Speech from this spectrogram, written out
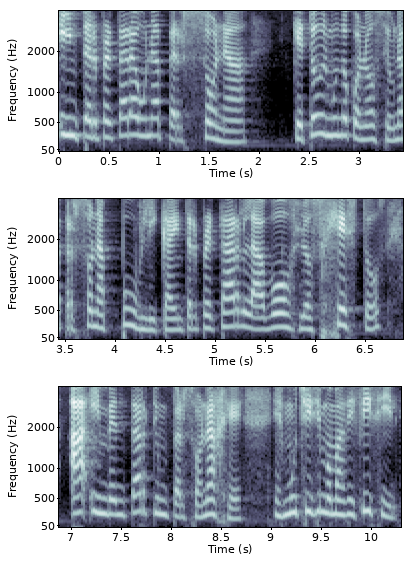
interpretar a una persona que todo el mundo conoce, una persona pública, interpretar la voz, los gestos, a inventarte un personaje. Es muchísimo más difícil.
